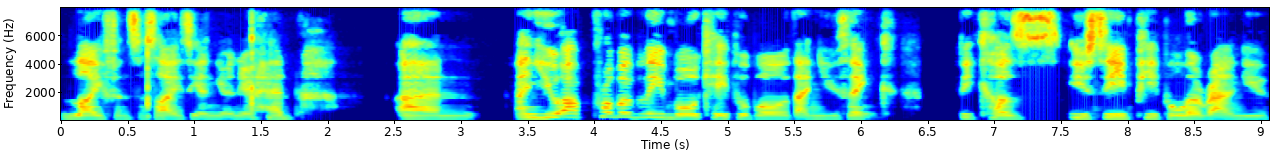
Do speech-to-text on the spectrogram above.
life and society and in your head. And, and you are probably more capable than you think because you see people around you,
